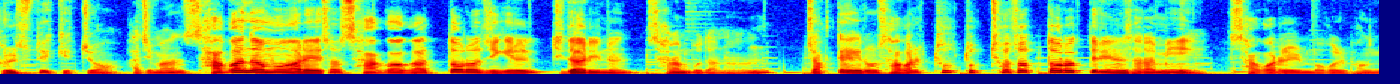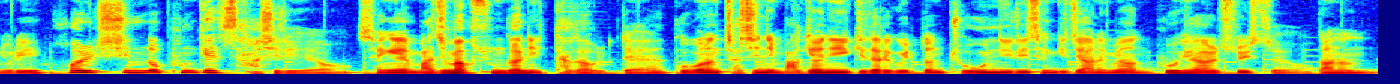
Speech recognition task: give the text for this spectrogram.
그럴 수도 있겠죠. 하지만 사과나무 아래에서 사과가 떨어지길 기다리는 사람보다는 짝대기로 사과를 툭툭 쳐서 떨어뜨리는 사람이 사과를 먹을 확률이 훨씬 높은 게 사실이에요. 생의 마지막 순간이 다가올 때 9번은 자신이 막연히 기다리고 있던 좋은 일이 생기지 않으면 후회할 수 있어요. 나는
